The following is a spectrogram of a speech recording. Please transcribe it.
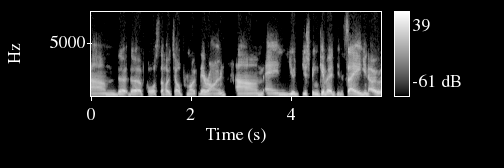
um, the, the of course the hotel promote their own um, and you've just been given say you know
